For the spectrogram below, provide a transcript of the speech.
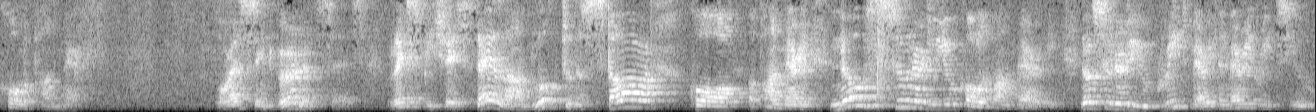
call upon Mary. Or as St. Bernard says, respice stellam, look to the star, call upon Mary. No sooner do you call upon Mary, no sooner do you greet Mary than Mary greets you.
